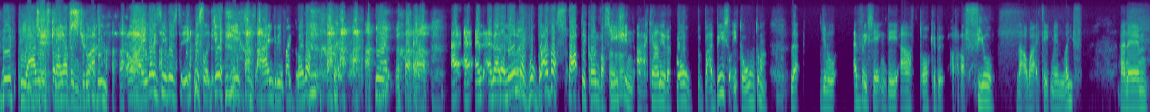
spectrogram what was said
move pianos for a living. Do you know what I mean? Oh, he was, he was, he was like Geoff Capes' angry big brother. so, and, and I remember right. whatever sparked the conversation, uh-huh. I can't recall, but I basically told him that you know every second day I talk about or I feel that I want to take my own life. And um,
